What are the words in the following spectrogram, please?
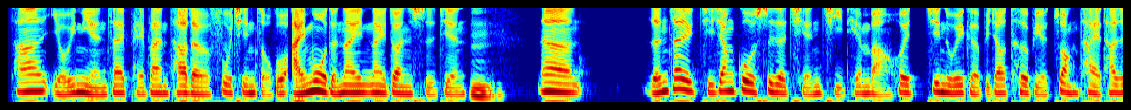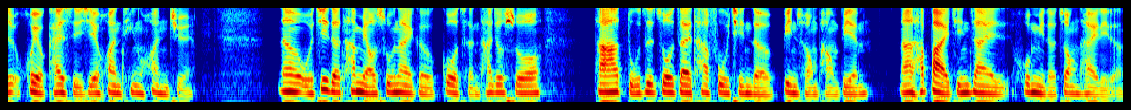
他有一年在陪伴他的父亲走过癌末的那一那一段时间，嗯，那。人在即将过世的前几天吧，会进入一个比较特别的状态，他是会有开始一些幻听幻觉。那我记得他描述那个过程，他就说他独自坐在他父亲的病床旁边，那他爸已经在昏迷的状态里了。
